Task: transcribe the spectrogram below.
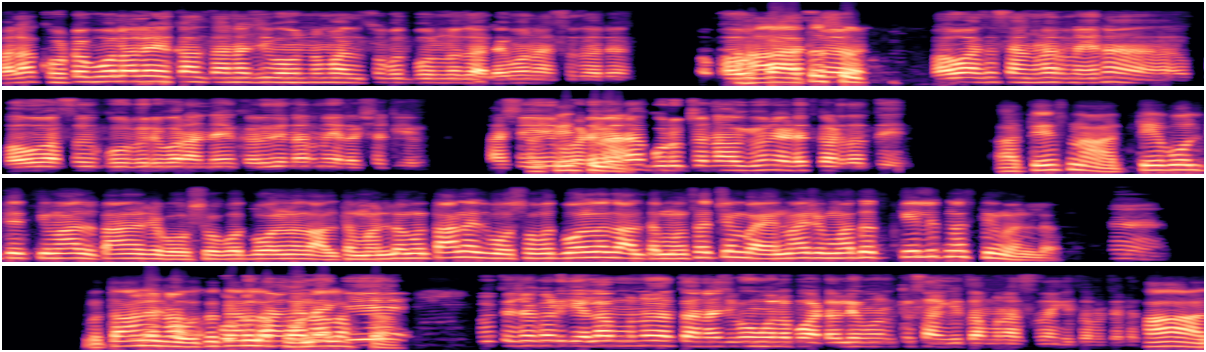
मला खोटं बोलायला काल तानाजी भाऊंना माझ्यासोबत बोलणं झालं म्हणून असं झालं. भाऊ हा तसं भाऊ असं सांगणार नाही ना. भाऊ असं गोरगरीबावर अन्याय करू देणार नाही लक्षात ठेव. असे तेच भडवे ना. ना गुरुचं नाव घेऊन एडत काढतात ते. हा, तेच ना. ते बोलतेत की माझं तानाजी भाऊ सोबत बोलणं झालं म्हणलं. मग तानाजी भाऊ सोबत बोलणं झालं मग सचिन भाई माझी मदत केलीच नसती म्हणलं. हम्म. मग तानाजी भाऊ तर खोटं त्यांना फोन सांगायला आला की असता तू त्याच्याकडे गेला म्हणून तानाजी भाऊ मला पाठवले म्हणून तू सांगितलं म्हणून असं सांगितलं म्हणून त्याला. हा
